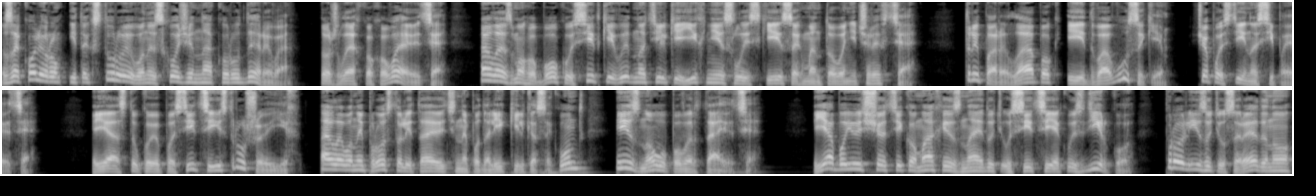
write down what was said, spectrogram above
За кольором і текстурою вони схожі на кору дерева, тож легко ховаються, але з мого боку сітки видно тільки їхні слизькі сегментовані черевця, три пари лапок і два вусики, що постійно сіпаються. Я стукаю по сітці і струшую їх, але вони просто літають неподалік кілька секунд і знову повертаються. Я боюсь, що ці комахи знайдуть у сітці якусь дірку, пролізуть усередину,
